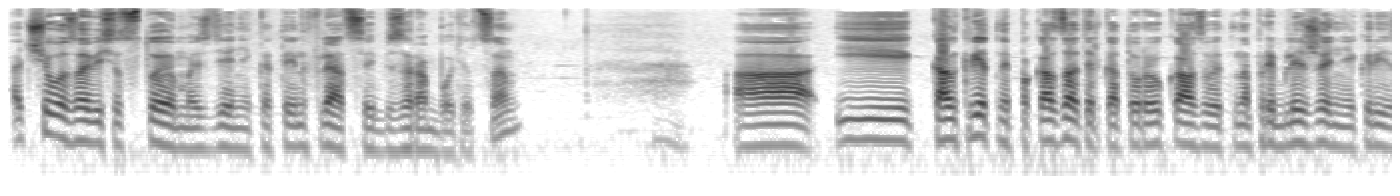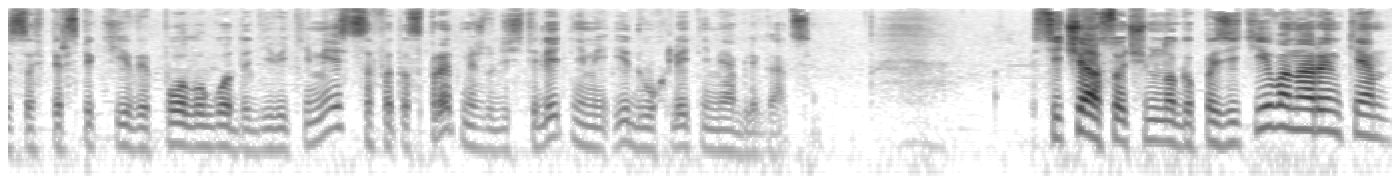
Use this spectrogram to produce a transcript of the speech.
от чего зависит стоимость денег, это инфляция и безработица. А, и конкретный показатель, который указывает на приближение кризиса в перспективе полугода-9 месяцев, это спред между десятилетними и двухлетними облигациями. Сейчас очень много позитива на рынке.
